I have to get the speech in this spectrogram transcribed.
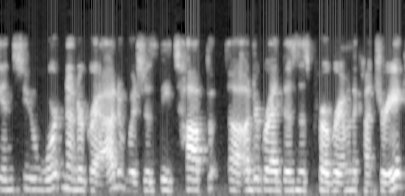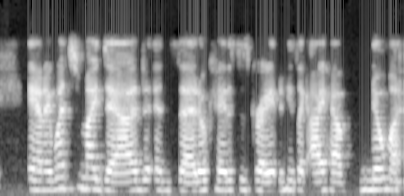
into Wharton undergrad, which is the top uh, undergrad business program in the country. And I went to my dad and said, okay, this is great. And he's like, I have no money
